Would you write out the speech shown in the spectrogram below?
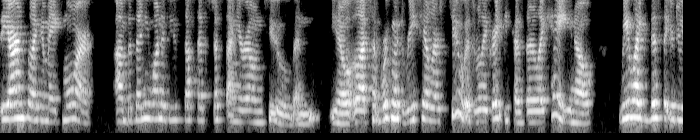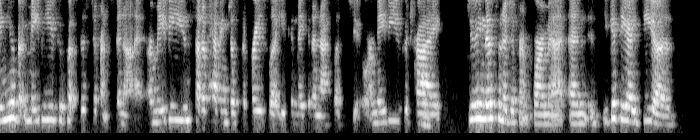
the yarn so i can make more. Um, but then you want to do stuff that's just on your own too. And you know a lot of time working with retailers too is really great because they're like hey you know we like this that you're doing here but maybe you could put this different spin on it. Or maybe instead of having just a bracelet you can make it a necklace too. Or maybe you could try doing this in a different format and you get the ideas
